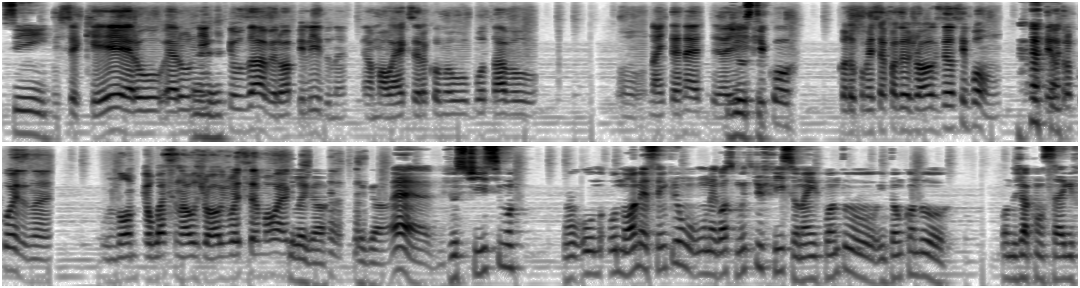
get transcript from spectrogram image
Sim. no ICQ, era o, era o Uhum. nick que eu usava, era o apelido, né? A Malwex era como eu botava o- o- na internet. E aí Justo. ficou. Quando eu comecei a fazer os jogos, eu assim, bom, não tem outra coisa, né? O nome que eu vou assinar os jogos vai ser a Malwex. Que legal, legal. É, justíssimo. O, o, o nome é sempre um, um negócio muito difícil, né? Enquanto, então, quando, quando já consegue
